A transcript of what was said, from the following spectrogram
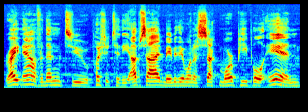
right now, for them to push it to the upside, maybe they want to suck more people in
